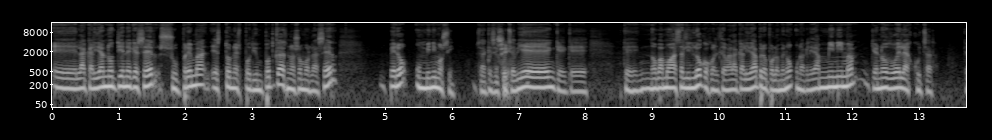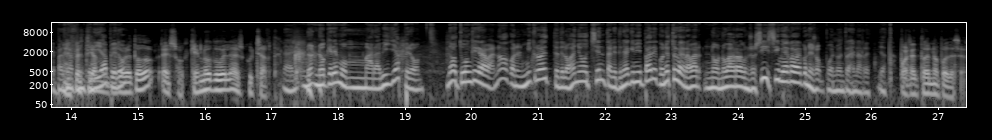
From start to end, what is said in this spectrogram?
eh, la calidad no tiene que ser suprema. Esto no es Podium Podcast, no somos la SER, pero un mínimo sí. O sea, que se Sí. escuche bien, que, que- que no vamos a salir locos con el tema de la calidad, pero por lo menos una calidad mínima que no duela escuchar. Que parece una tontería, pero Sobre todo eso, que no duela escucharte. no, no queremos maravillas, pero no, tuvo que grabar, no, con el micro este de los años 80 que tenía aquí mi padre, con esto voy a grabar. No, no va a grabar con eso. Sí, sí, voy a grabar con eso. Pues no entras en la red, ya está. Pues entonces no puede ser.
